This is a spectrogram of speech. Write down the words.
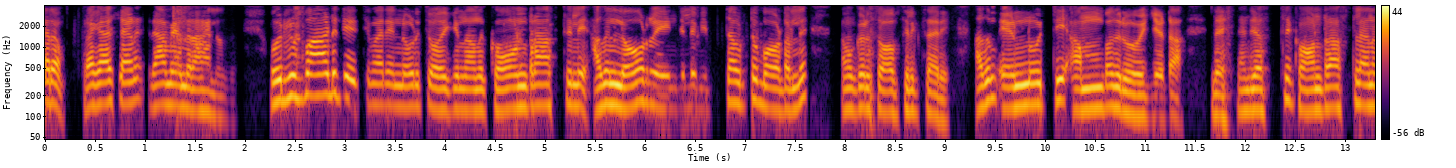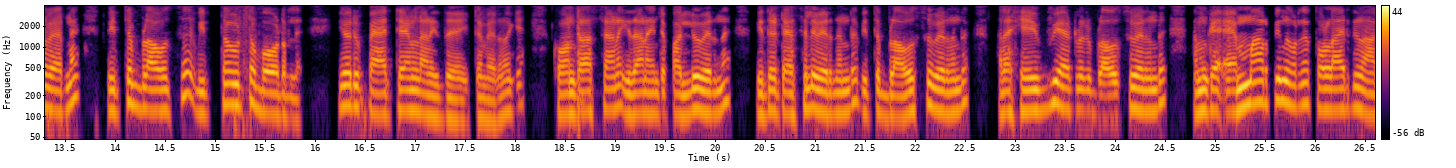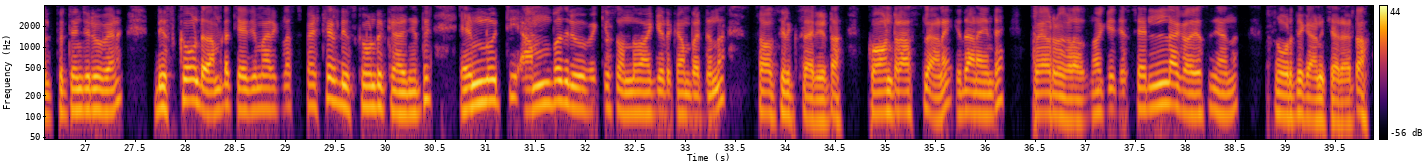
നമസ്കാരം. പ്രകാശാണ് രാമേന്ദ്ര ഹലോസ് ഒരുപാട് ചേച്ചിമാർ എന്നോട് ചോദിക്കുന്നതാണ് കോൺട്രാസ്റ്റിൽ അതും ലോ റേഞ്ചിൽ വിത്തൗട്ട് ബോർഡറിൽ നമുക്കൊരു സോഫ്റ്റ് സിൽക്ക് സാരി അതും എണ്ണൂറ്റി അമ്പത് രൂപയ്ക്ക് കേട്ടോ. അല്ലേ ഞാൻ ജസ്റ്റ് കോൺട്രാസ്റ്റിലാണ് വരുന്നത് വിത്ത് ബ്ലൗസ് വിത്തൗട്ട് ബോർഡറിൽ ഈ ഒരു പാറ്റേണിലാണ് ഇത് ഐറ്റം വരുന്നത്. ഓക്കെ കോൺട്രാസ്റ്റ് ആണ് ഇതാണ് അതിന്റെ പല്ലു വരുന്നത്. വിത്ത് ടെസൽ വരുന്നുണ്ട്. വിത്ത് ബ്ലൗസ് വരുന്നുണ്ട്. നല്ല ഹെവി ആയിട്ടുള്ളൊരു ബ്ലൗസ് വരുന്നുണ്ട്. നമുക്ക് എം ആർ പി എന്ന് പറഞ്ഞാൽ തൊള്ളായിരത്തി നാൽപ്പത്തഞ്ച് രൂപയാണ്. ഡിസ്കൗണ്ട് നമ്മുടെ ചേച്ചിമാർക്കുള്ള സ്പെഷ്യൽ ഡിസ്കൗണ്ട് കഴിഞ്ഞിട്ട് എണ്ണൂറ്റി അമ്പത് രൂപയ്ക്ക് സ്വന്തമാക്കി എടുക്കാൻ പറ്റുന്ന സോഫ്റ്റ് സിൽക്ക് സാരി കേട്ടോ കോൺട്രാസ്റ്റിലാണ് ഇതാണ് അതിന്റെ വേറൊരു കളർ നോക്കി ജസ്റ്റ് എല്ലാ കളേഴ്സും ഞാൻ നോർത്തി കാണിച്ചു തരാം കേട്ടോ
